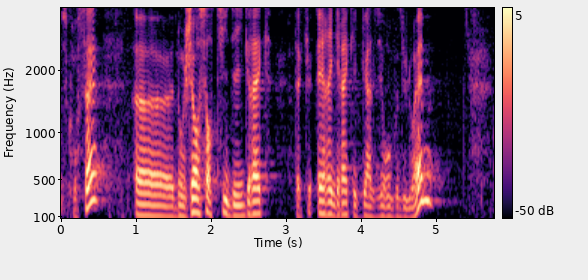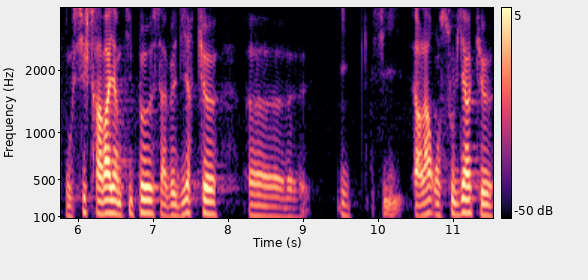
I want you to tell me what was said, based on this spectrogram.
ce qu'on sait. Euh, donc j'ai en sortie dy tel que ry égale 0 modulo m. Donc si je travaille un petit peu, ça veut dire que... Euh, alors là, on se souvient que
